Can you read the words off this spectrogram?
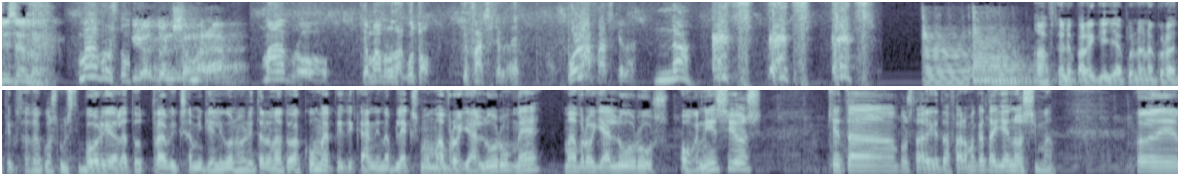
Βενιζέλο. Μαύρο στο Κύριο Αντώνη Σαμαρά, Μαύρο. Και μαύρο δακούτο. Και φάσκελα, ε. Πολλά φάσκελα. Να. Έτσι, έτσι, έτσι. Αυτό είναι παραγγελιά από έναν ακροατή που θα το ακούσουμε στην πόρη, αλλά το τραβήξαμε και λίγο νωρίτερα να το ακούμε, επειδή κάνει ένα μπλέξιμο μαυρογιαλούρου με μαυρογιαλούρους. Ο γνήσιος και τα, πώς τα έλεγε, τα φάρμακα, τα γενώσιμα. Ε,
